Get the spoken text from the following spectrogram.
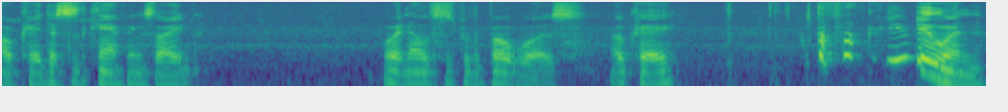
Okay, this is the camping site. Wait, no, this is where the boat was. Okay. What the fuck are you doing?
